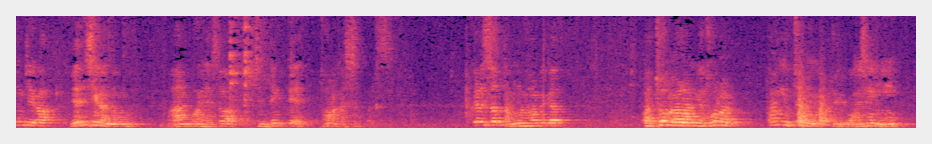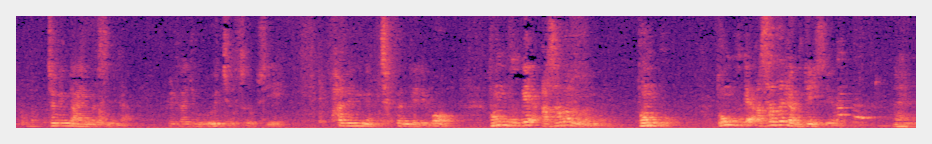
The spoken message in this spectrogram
홍제가 연세가 너무 많고 해서 전쟁 때 버렸어. 그래서 당군 할아버지가 아, 돌아가려는 게 돌아갈 땅이 없잖아요. 저기 왕생이 점령당해버렸습니다. 그래가지고 어쩔 수 없이 800명 측근 데리고 동북에 아사달로 가는 거예요. 동북. 동북에 아사달이라고 돼 있어요. 네.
